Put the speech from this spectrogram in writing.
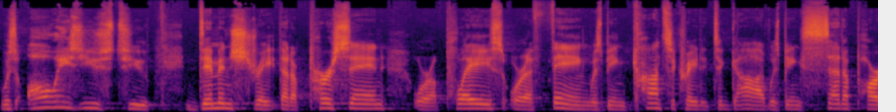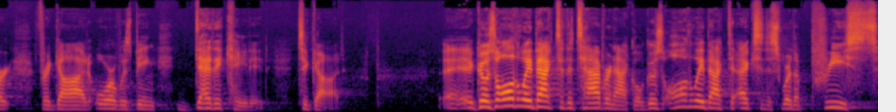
was always used to demonstrate that a person or a place or a thing was being consecrated to God, was being set apart for God, or was being dedicated to God. It goes all the way back to the tabernacle, it goes all the way back to Exodus, where the priests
